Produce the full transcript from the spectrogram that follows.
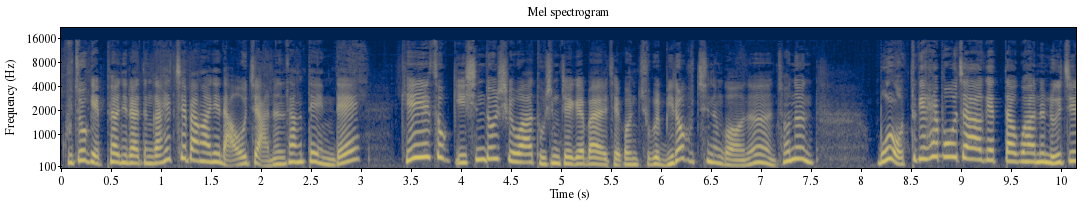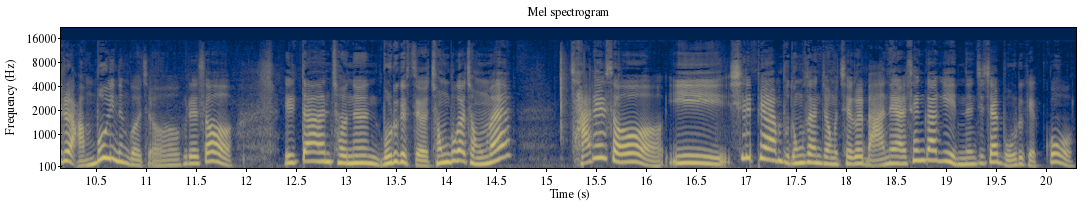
구조 개편이라든가 해체 방안이 나오지 않은 상태인데 계속 이 신도시와 도심 재개발 재건축을 밀어붙이는 거는 저는 뭘 어떻게 해보자 하겠다고 하는 의지를 안 보이는 거죠. 그래서 일단 저는 모르겠어요. 정부가 정말 잘해서 이 실패한 부동산 정책을 만회할 생각이 있는지 잘 모르겠고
